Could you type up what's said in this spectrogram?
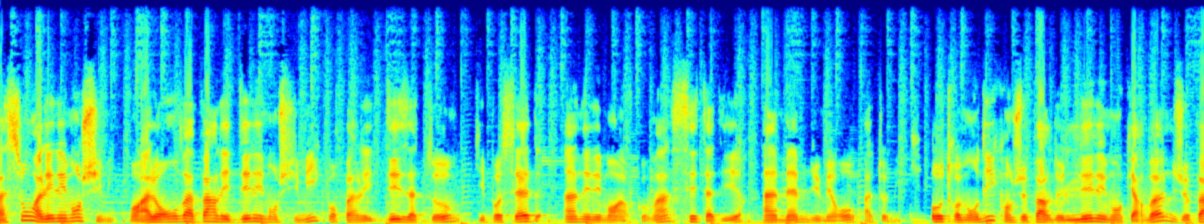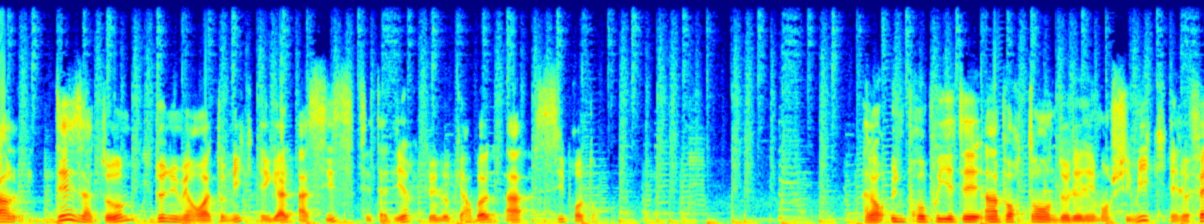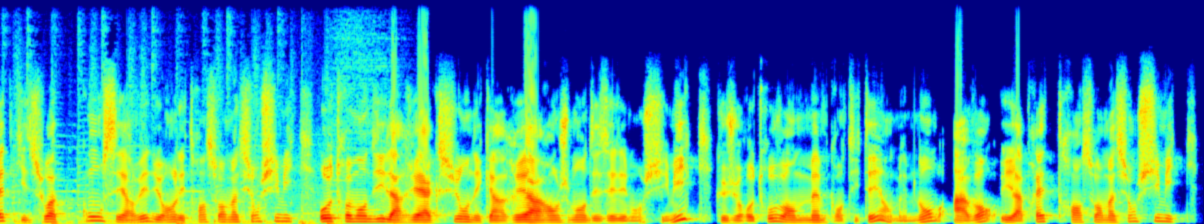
Passons à l'élément chimique. Bon, alors on va parler d'éléments chimiques pour parler des atomes qui possèdent un élément en commun, c'est-à-dire un même numéro atomique. Autrement dit, quand je parle de l'élément carbone, je parle des atomes de numéro atomique égal à 6, c'est-à-dire que le carbone a 6 protons. Alors une propriété importante de l'élément chimique est le fait qu'il soit conservé durant les transformations chimiques. Autrement dit, la réaction n'est qu'un réarrangement des éléments chimiques que je retrouve en même quantité, en même nombre, avant et après transformation chimique.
